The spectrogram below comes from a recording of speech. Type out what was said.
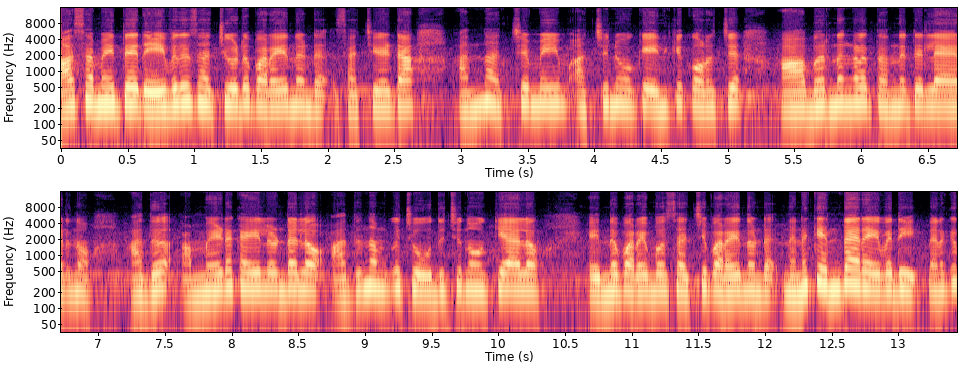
ആ സമയത്ത് രേവതി സച്ചിയോട് പറയുന്നുണ്ട് സച്ചിയേട്ടാ അന്ന് അച്ഛമ്മയും അച്ഛനും ഒക്കെ എനിക്ക് കുറച്ച് ആഭരണങ്ങൾ തന്നിട്ടില്ലായിരുന്നോ. അത് അമ്മയുടെ കയ്യിലുണ്ടല്ലോ അത് നമുക്ക് ചോദിച്ചു നോക്കിയാലോ എന്ന് പറയുമ്പോൾ സച്ചി പറയുന്നുണ്ട് നിനക്ക് എന്താ രേവതി? നിനക്ക്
